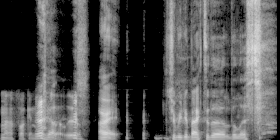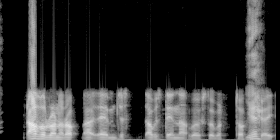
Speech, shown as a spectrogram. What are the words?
Man, fucking watch Yeah. that later. All right. Should we get back to the the list? I have a runner up. I um just I was doing that whilst we were talking Yeah. shite.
